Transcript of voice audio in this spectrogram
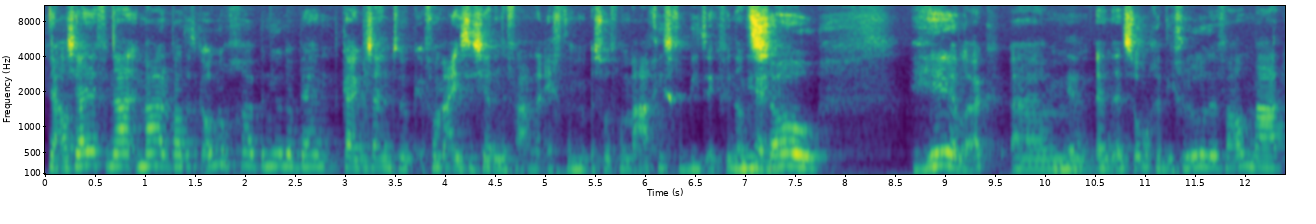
Ja, als jij even na... Maar wat ik ook nog eh, benieuwd naar ben... Kijk, we zijn natuurlijk... Voor mij is de Sierra Nevada echt een, een soort van magisch gebied. Ik vind dat Ja, ja. zo heerlijk. Ehm, en, en sommigen die gruwelen ervan. Maar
